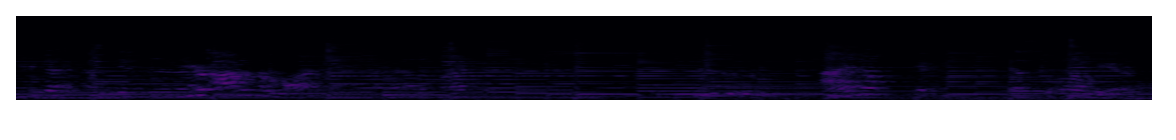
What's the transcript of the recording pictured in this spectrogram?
You got, I'm getting it. You're out of the market. I'm out of the market. Dude. I don't care. That's the one we got.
